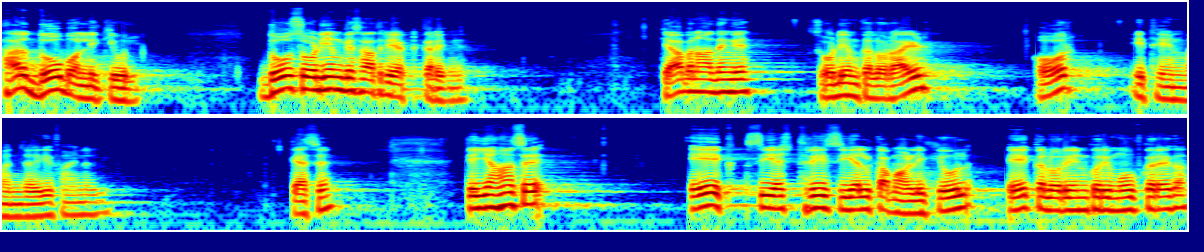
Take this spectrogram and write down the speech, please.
हर दो मॉलिक्यूल दो सोडियम के साथ रिएक्ट करेंगे। क्या बना देंगे? सोडियम क्लोराइड और इथेन बन जाएगी फाइनली कैसे? कि यहाँ से एक C H three C L का मॉलिक्यूल एक क्लोरीन को रिमूव करेगा।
